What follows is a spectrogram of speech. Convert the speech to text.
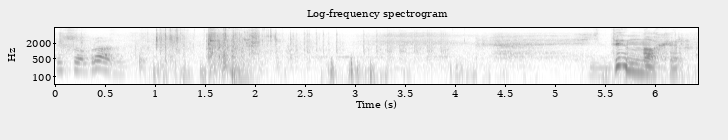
Ти що, образився? Йди нахер.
